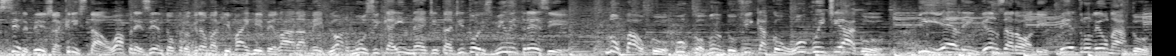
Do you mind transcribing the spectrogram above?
Cerveja Cristal apresenta o programa que vai revelar a melhor música inédita de 2013. No palco, o comando fica com Hugo e Thiago. E Ellen Ganzaroli Pedro Leonardo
